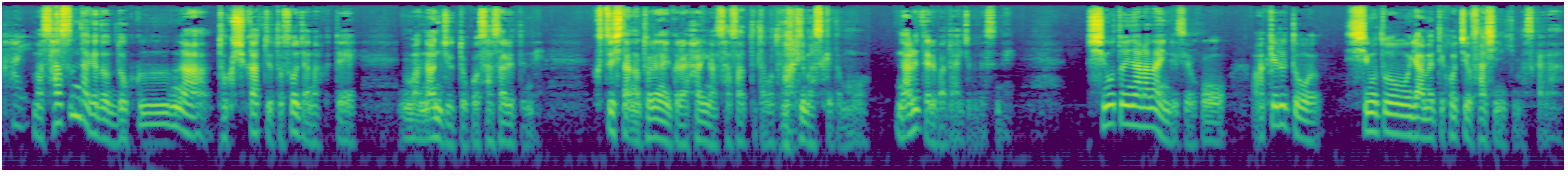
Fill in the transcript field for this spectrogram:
はい。まあ、刺すんだけど、毒が特殊かっていうとそうじゃなくて、まあ、何十とこう刺されてね、靴下が取れないくらい針が刺さってたこともありますけども、慣れてれば大丈夫ですね。仕事にならないんですよ。こう、開けると仕事を辞めてこっちを刺しに行きますから。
